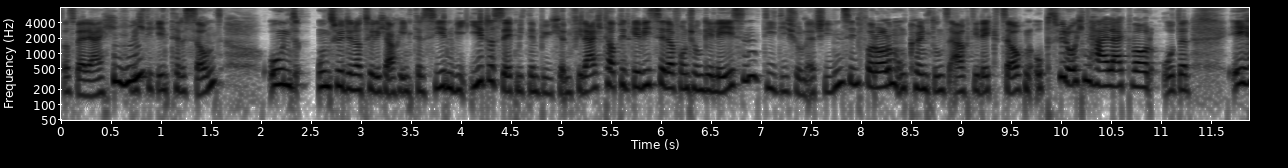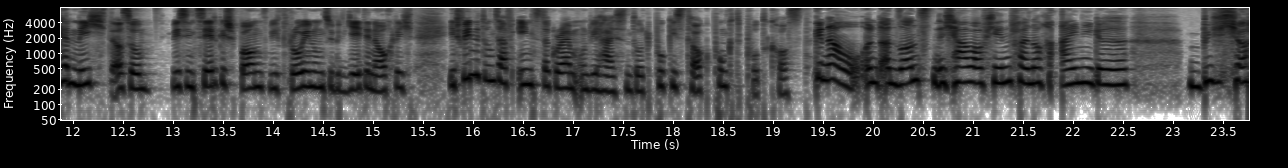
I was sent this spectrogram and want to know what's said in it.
Das wäre eigentlich richtig interessant. Und uns würde natürlich auch interessieren, wie ihr das seht mit den Büchern. Vielleicht habt ihr gewisse davon schon gelesen, die, die schon erschienen sind vor allem, und könnt uns auch direkt sagen, ob es für euch ein Highlight war oder eher nicht. Also wir sind sehr gespannt, wir freuen uns über jede Nachricht. Ihr findet uns auf Instagram und wir heißen dort bookistalk.podcast. Genau, und ansonsten, ich habe auf jeden Fall noch einige Bücher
